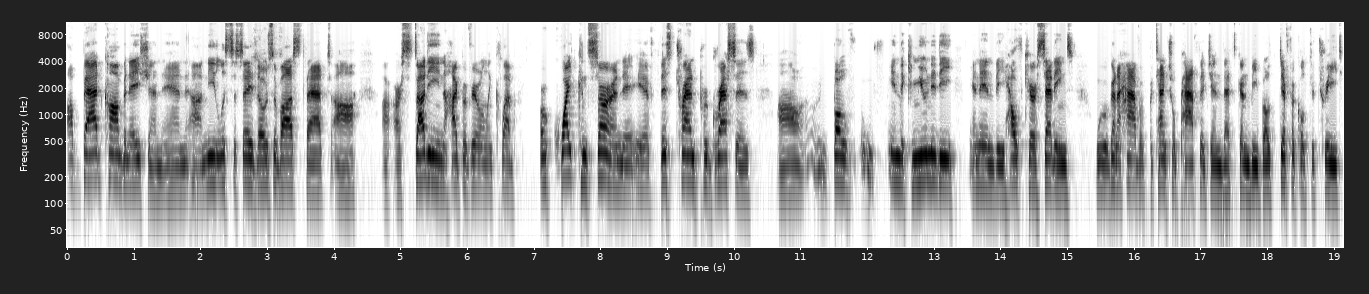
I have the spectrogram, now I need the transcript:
a bad combination. And uh, needless to say, those of us that uh, are studying hypervirulent Kleb are quite concerned if this trend progresses uh, both in the community and in the healthcare settings, we were going to have a potential pathogen that's going to be both difficult to treat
